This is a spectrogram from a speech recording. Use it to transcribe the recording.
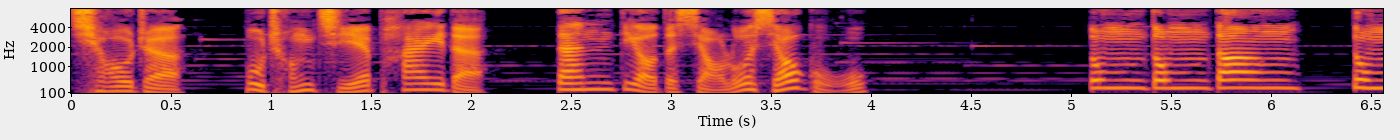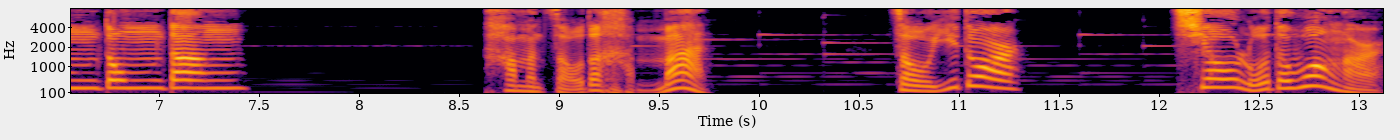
敲着不成节拍的单调的小锣小鼓。咚咚当，咚咚当。他们走得很慢，走一段儿，敲锣的旺儿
